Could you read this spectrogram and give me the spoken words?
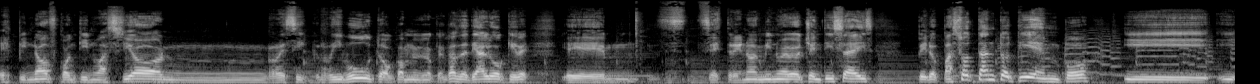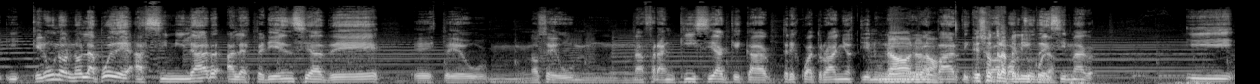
spin-off, continuación, reboot o como lo que de algo que eh, se estrenó en 1986, pero pasó tanto tiempo y, que uno no la puede asimilar a la experiencia de este, no sé, una franquicia que cada 3, 4 años tiene una nueva parte. es otra película. Y,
